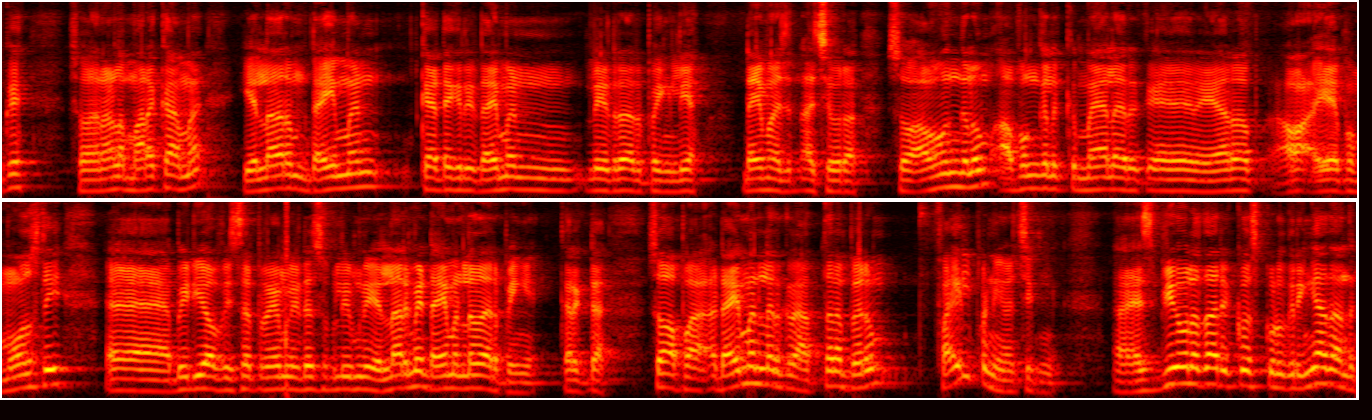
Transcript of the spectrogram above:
ஓகே ஸோ அதனால் மறக்காமல் எல்லோரும் டைமண்ட் கேட்டகரி டைமண்ட் லீடராக இருப்பீங்க இல்லையா? டைமண்ட் அச்சீவரா ஸோ அவங்களும் அவங்களுக்கு மேலே இருக்க யாரோ இப்போ mostly BDO officer prime leader supreme leader எல்லாருமே டைமண்டில் தான் இருப்பீங்க. கரெக்டாக ஸோ அப்போ டைமண்டில் இருக்கிற அத்தனை பேரும் ஃபைல் பண்ணி வச்சுக்கோங்க. எஸ்பிஓவில் தான் ரிக்வஸ்ட் கொடுக்குறீங்க. அது அந்த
